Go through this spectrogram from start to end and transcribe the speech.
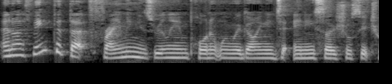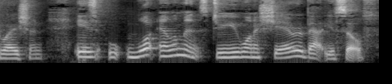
And I think that that framing is really important when we're going into any social situation is what elements do you want to share about yourself?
